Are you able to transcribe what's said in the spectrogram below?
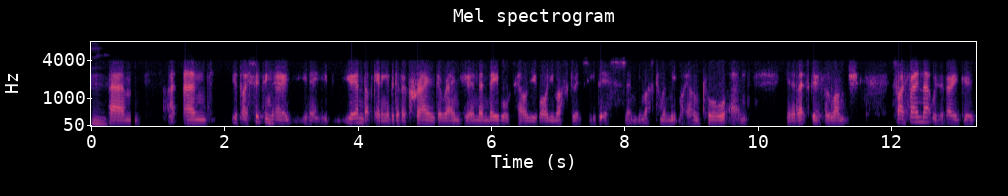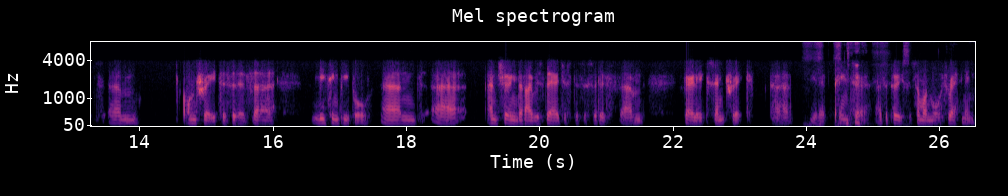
Mm. Um, and by sitting there, you know, you, you, end up getting a bit of a crowd around you, and then they will tell you, well, you must go and see this, and you must come and meet my uncle, and you know, let's go for lunch. So I found that was a very good um, entree to sort of uh, meeting people and uh, and showing that I was there just as a sort of um, fairly eccentric, uh, you know, painter as opposed to someone more threatening.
